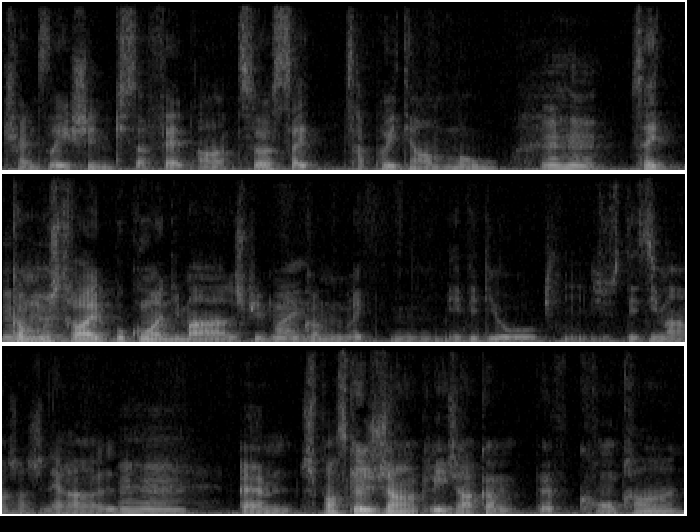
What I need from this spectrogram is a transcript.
translation qui s'est faite entre ça, ça n'a pas été en mots. Mhm. Ça a été- comme moi, je Mhm. travaille beaucoup en images, puis beaucoup Ouais. comme avec mes vidéos, puis juste des images en général. Mhm. Euh, je pense que les gens, les gens comme peuvent comprendre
